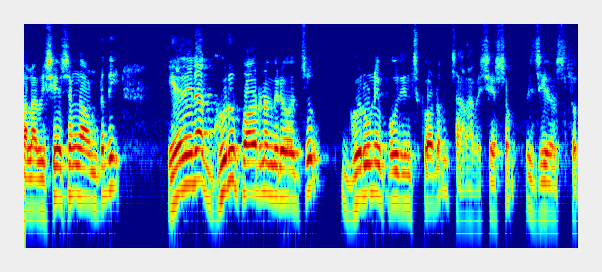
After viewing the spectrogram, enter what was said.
చాలా విశేషంగా ఉంటుంది. ఏదైనా గురు పౌర్ణమి రోజు గురువుని పూజించుకోవడం చాలా విశేషం విజయోస్తు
